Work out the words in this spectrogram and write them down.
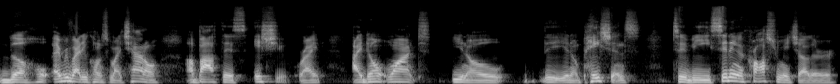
the whole, everybody who comes to my channel about this issue, right? I don't want, you know, the, you know, patients to be sitting across from each other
